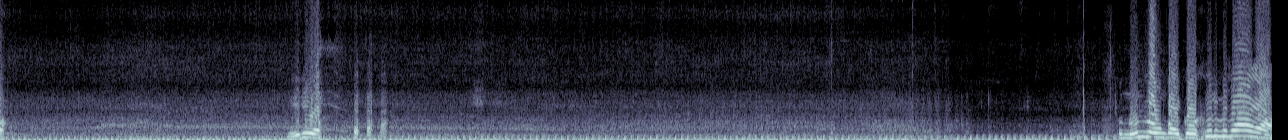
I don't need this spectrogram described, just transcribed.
ว่ะหนีดิเลยตรงนู้นลงไปกลัวขึ้นไม่ได้อะ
